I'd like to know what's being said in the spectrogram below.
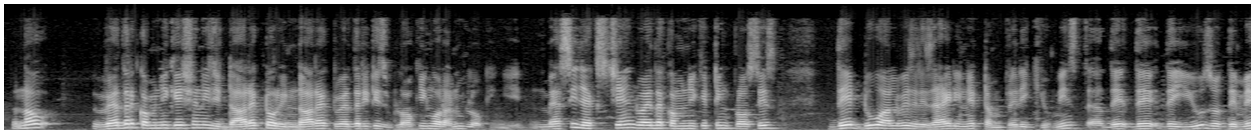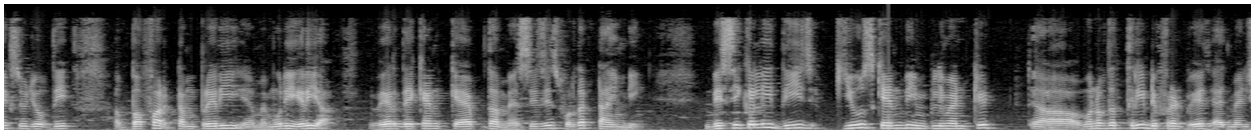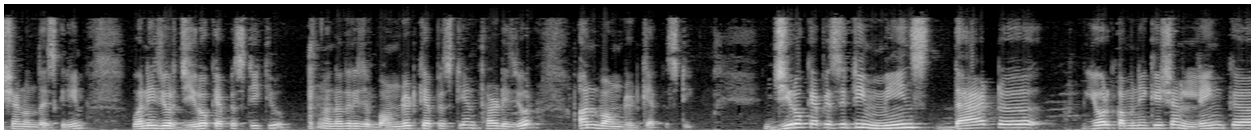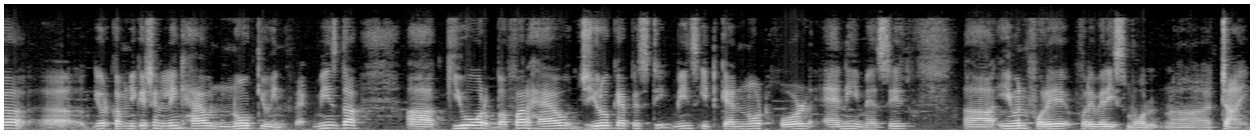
Now whether communication is direct or indirect whether it is blocking or unblocking message exchange by the communicating process they do always reside in a temporary queue. Means uh, they, they they use or they make use of the uh, buffer temporary uh, memory area where they can cap the messages for the time being. Basically these queues can be implemented one of the three different ways as mentioned on the screen. One is your zero capacity queue another is a bounded capacity and third is your unbounded capacity. Zero capacity means that your communication link uh, uh, your communication link have no queue in fact. Means the uh, queue or buffer have zero capacity means it cannot hold any message uh, even for a for a very small uh, time.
